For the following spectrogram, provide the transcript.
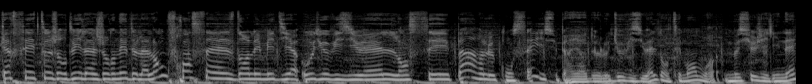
Car c'est aujourd'hui la journée de la langue française dans les médias audiovisuels lancée par le Conseil supérieur de l'audiovisuel dont est membre Monsieur Gélinet.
